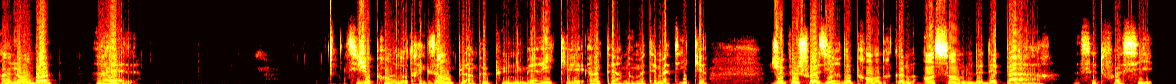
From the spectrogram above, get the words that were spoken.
un nombre réel. Si je prends un autre exemple, un peu plus numérique et interne en mathématiques, je peux choisir de prendre comme ensemble de départ, cette fois-ci,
